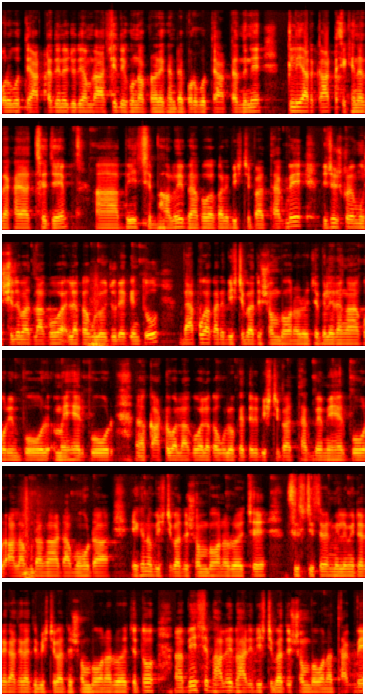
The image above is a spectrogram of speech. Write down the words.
পরবর্তী আটটা দিনে যদি আমরা আসি, দেখুন আপনার এখানটায় পরবর্তী আটটা দিনে ক্লিয়ার কাট এখানে দেখা যাচ্ছে যে বেশ ভালোই ব্যাপক আকারে বৃষ্টিপাত থাকবে। বিশেষ করে মুর্শিদাবাদ, লাগোয়া এলাকাগুলো জুড়ে কিন্তু ব্যাপক আকারে বৃষ্টিপাতের সম্ভাবনা রয়েছে। বেলেডাঙ্গা, করিমপুর, মেহেরপুর কাটোয়া, লাগোয়া এলাকাগুলো ক্ষেত্রে বৃষ্টিপাত থাকবে। মেহেরপুর, আলামডাঙ্গা, ডামোহডা, এখানেও বৃষ্টিপাতের সম্ভাবনা রয়েছে। সিক্সটি সেভেন মিলিমিটারের কাছাকাছি বৃষ্টিপাতের সম্ভাবনা রয়েছে। তো বেশ ভালোই ভারী বৃষ্টিপাতের সম্ভাবনা থাকবে।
